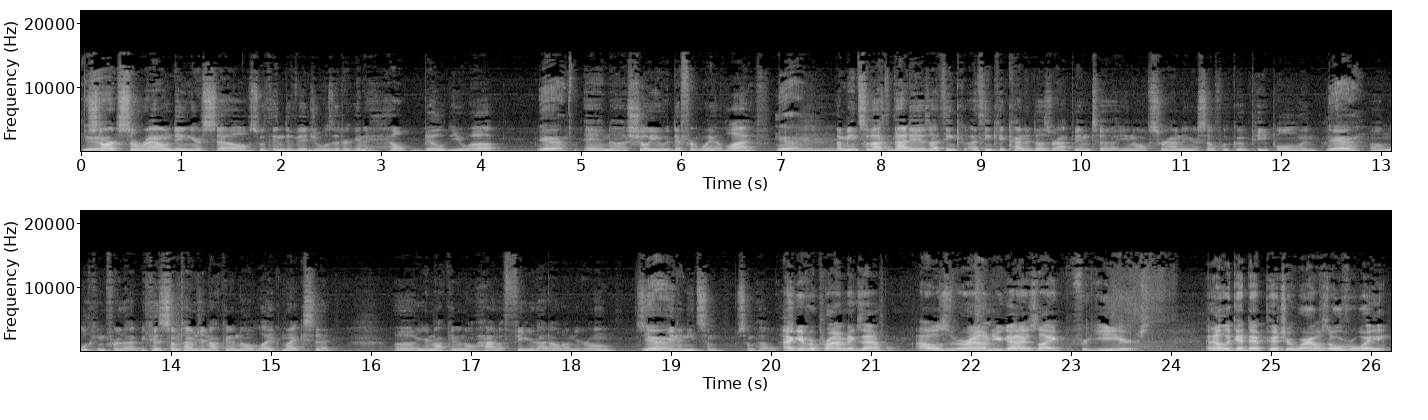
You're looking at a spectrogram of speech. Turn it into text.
Yeah. Start surrounding yourselves with individuals that are going to help build you up Yeah. and uh, show you a different way of life. Yeah. I mean, so that that is, I think, I think it kind of does wrap into you know surrounding yourself with good people and Yeah. um, looking for that because sometimes you're not going to know, like Mike said, uh, you're not going to know how to figure that out on your own. So Yeah. you're going to need some some help. I give a prime example. I was around you guys like for years, and I look at that picture where I was overweight.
